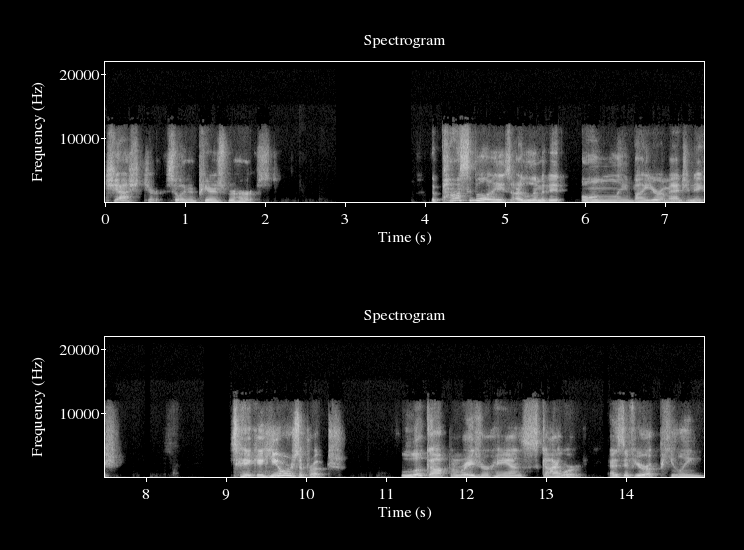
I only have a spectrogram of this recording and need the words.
gesture so it appears rehearsed. The possibilities are limited only by your imagination. Take a humorous approach look up and raise your hands skyward as if you're appealing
